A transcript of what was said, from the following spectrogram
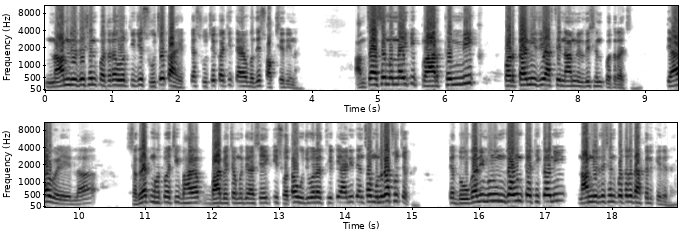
नामनिर्देशन पत्रावरती जे सूचक आहेत त्या सूचकाची त्यामध्ये स्वाक्षरी नाही. आमचं असं म्हणणं आहे की प्राथमिक पडताळणी जी असते नामनिर्देशन पत्राची त्यावेळेला सगळ्यात महत्वाची भा बाब याच्यामध्ये अशी आहे की स्वतः उज्ज्वला थिटे आणि त्यांचा मुलगा सूचक आहे. त्या दोघांनी मिळून जाऊन त्या ठिकाणी नामनिर्देशन पत्र दाखल केलेलं आहे.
